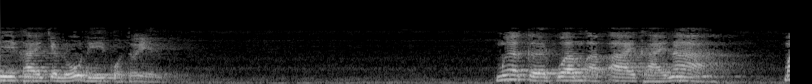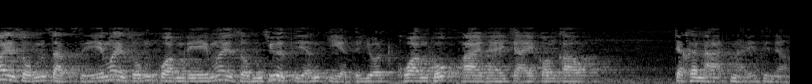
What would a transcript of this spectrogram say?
มีใครจะรู้ดีกว่าตัวเอง เมื่อเกิดความอับอายขายหน้า ไม่สมศักดิ์ศรีไม่สมความดี ไม่สมชื่อเสียงเกียรติยศความทุกข์ภายในใจของเขา จะขนาดไหนทีเนีย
